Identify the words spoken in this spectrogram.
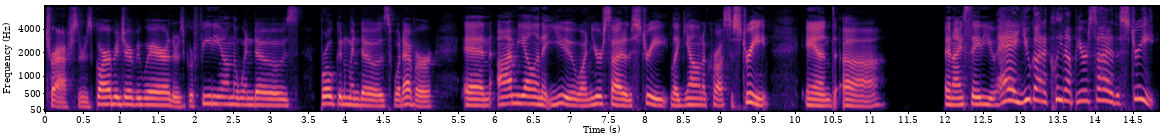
trashed there's garbage everywhere there's graffiti on the windows broken windows whatever and i'm yelling at you on your side of the street like yelling across the street and uh and I say to you, hey, you got to clean up your side of the street.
